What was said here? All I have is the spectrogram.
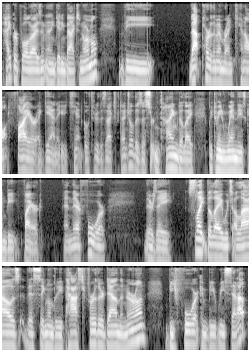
hyperpolarizing, and then getting back to normal, the that part of the membrane cannot fire again. It can't go through this action potential. There's a certain time delay between when these can be fired. And therefore, there's a slight delay which allows this signal to be passed further down the neuron before it can be reset up.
